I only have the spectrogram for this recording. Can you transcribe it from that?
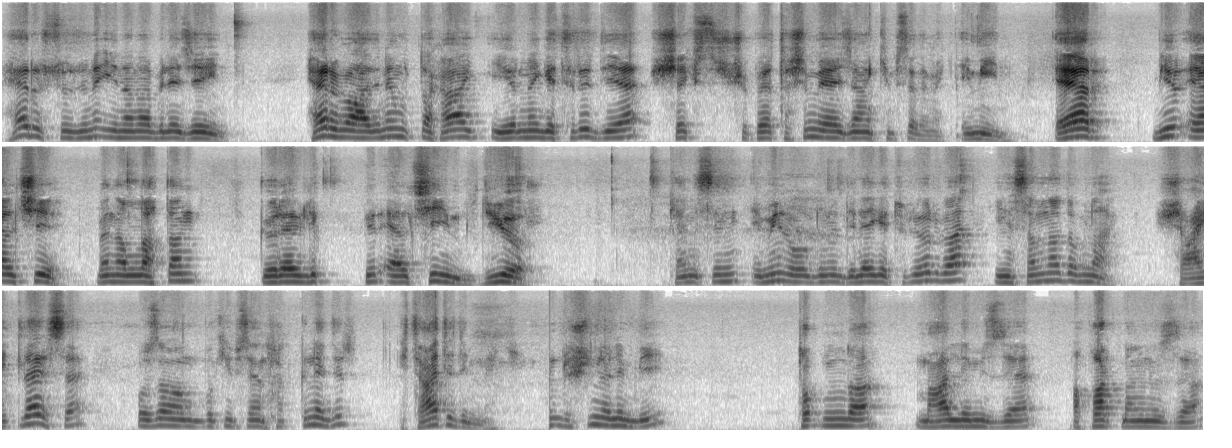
Her sözüne inanabileceğin her vaadini mutlaka yerine getirir diye şek şüphe taşımayacağın kimse demek. Emin. Eğer bir elçi ben Allah'tan görevli bir elçiyim diyor. Kendisinin emin olduğunu dile getiriyor ve insanlar da buna şahitlerse o zaman bu kimsenin hakkı nedir? İtaat edilmek. Düşünelim bir toplumda, mahallemizde, apartmanımızda,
